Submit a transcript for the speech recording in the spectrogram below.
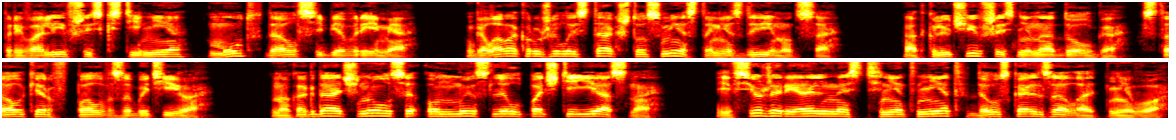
Привалившись к стене, мут дал себе время. Голова кружилась так, что с места не сдвинуться. Отключившись ненадолго, сталкер впал в забытье. Но когда очнулся, он мыслил почти ясно. И все же реальность нет-нет, да ускользала от него.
